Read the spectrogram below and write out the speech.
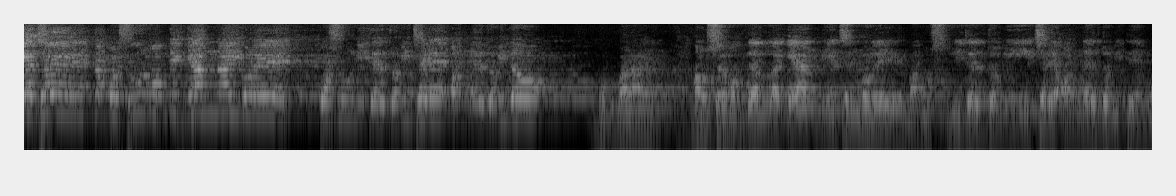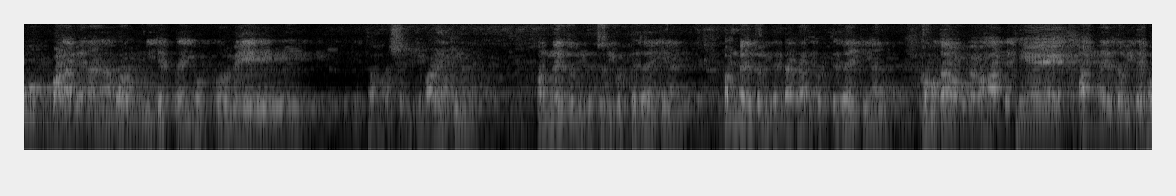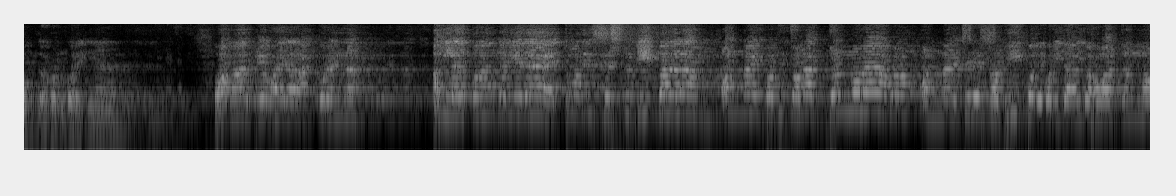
দিয়েছেন একটা পশুর মধ্যে জ্ঞান নাই বলে পশু নিজের জমি ছেড়ে অন্যের জমিতেও মুখ বাড়ায়। মানুষের মধ্যে আল্লাহ জ্ঞান দিয়েছেন বলে মানুষ নিজের জমি ছেড়ে অন্যের জমিতে মুখ বাড়াবে না, বরং নিজেরটাই ভোগ করবে। কিন্তু আমরা সেদিকে বাড়াই কিনা? অন্যের জমিতে চুরি করতে যাই কিনা? অন্যের জমিতে ডাকাতি করতে যাই কিনা? ক্ষমতার অপব্যবহার দেখিয়ে অন্যের জমিতে ভোগ দখল করে কিনা? ও আমার প্রিয় ভাইরা, রাগ করেন না। আল্লাহর কোরআন জানিয়ে দেয়, তোমাদের শ্রেষ্ঠ জীব বানালাম, অন্যায় পথে চলার জন্য না, বরং অন্যায় ছেড়ে সঠিক পথে পরিচালিত হওয়ার জন্য।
